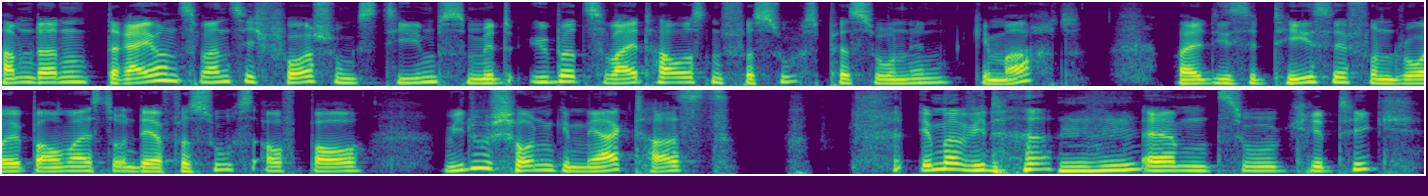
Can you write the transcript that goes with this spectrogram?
Haben dann 23 Forschungsteams mit über 2000 Versuchspersonen gemacht, weil diese These von Roy Baumeister und der Versuchsaufbau, wie du schon gemerkt hast, immer wieder mhm. ähm, zu Kritik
